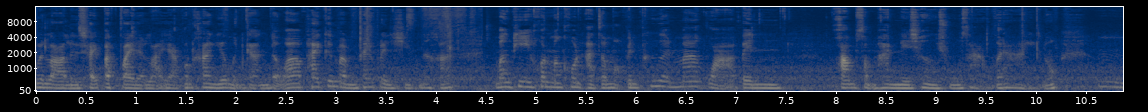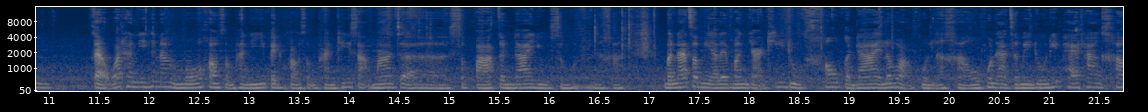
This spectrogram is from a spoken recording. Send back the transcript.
เวลาหรือใช้ปัจจัยหลายๆอย่างค่อนข้างเยอะเหมือนกัน แต่ว่าไพ่ขึ้นมาเป็นไพ่เฟรนชิพนะคะ บางทีคนบางคนอาจจะเหมาะเป็นเพื่อนมากกว่าเป็นความสัมพันธ์ในเชิงชู้สาวก็ได้เนาะแต่ว่าทางนี้ข้งหน้าผมมองว่าความสัมพันธ์นี้เป็นความสัมพันธ์ที่สามารถจะสปาร์กกันได้อยู่เสมอนะคะ มันน่าจะมีอะไรบางอย่างที่ดูเข้ากันได้ระหว่างคุณและเขา คุณอาจจะมีดวงที่แพ้ทางเขา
